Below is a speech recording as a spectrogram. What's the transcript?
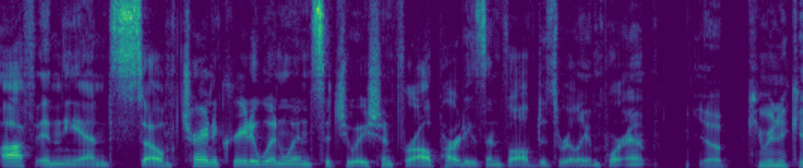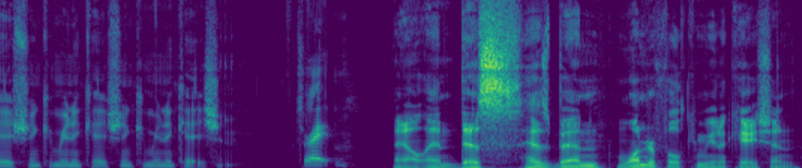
off in the end. So trying to create a win-win situation for all parties involved is really important. Yep, communication, communication, communication. That's right. Well, and this has been wonderful communication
